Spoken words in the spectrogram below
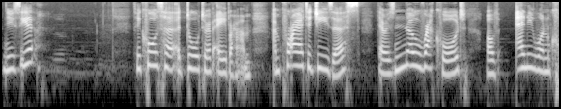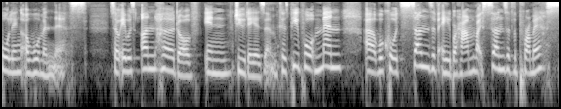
You see it? So he calls her a daughter of Abraham. And prior to Jesus, there is no record of anyone calling a woman this. So it was unheard of in Judaism because people, men, uh, were called sons of Abraham, like sons of the promise.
